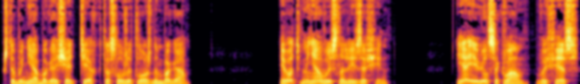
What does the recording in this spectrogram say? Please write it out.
чтобы не обогащать тех, кто служит ложным богам. И вот меня выслали из Афин. Я явился к вам, в Эфес,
